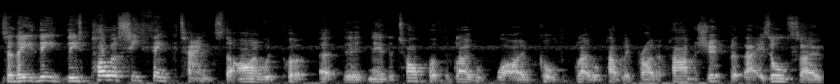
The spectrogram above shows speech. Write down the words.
So the, the, these policy think tanks that I would put at the near the top of the global, what I call the global public-private partnership, but that is also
